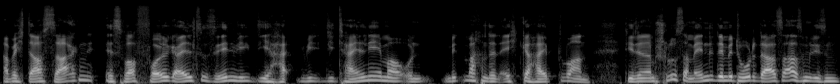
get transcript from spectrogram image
Aber ich darf sagen, es war voll geil zu sehen, wie die, wie die Teilnehmer und Mitmachenden echt gehypt waren. Die dann am Schluss, am Ende der Methode da saßen mit diesem,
